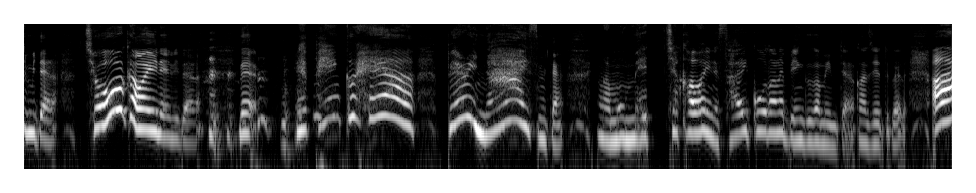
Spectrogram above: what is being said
cute!」みたいな「超可愛いね」みたいなで「えピンクヘア Very nice!」みたいなもうめっちゃ可愛いね最高だねピンク髪みたいな感じで言ってくれて「あ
